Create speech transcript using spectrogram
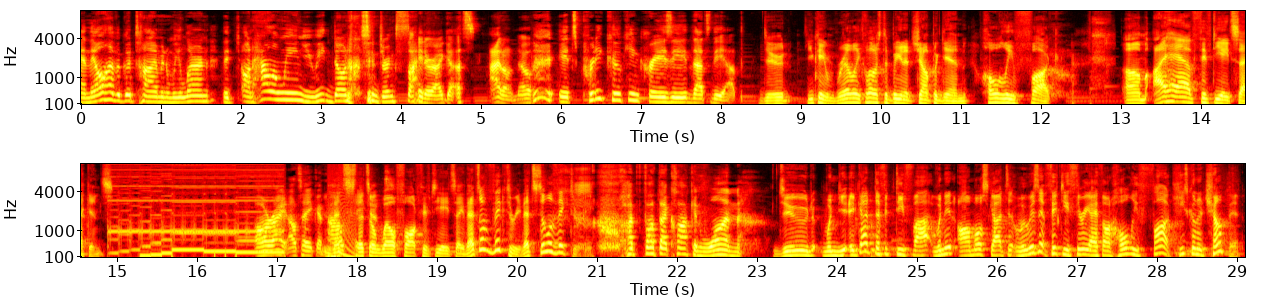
and they all have a good time. And we learn that on Halloween you eat donuts and drink cider. I guess I don't know. It's pretty kooky and crazy. That's the app. Dude, you came really close to being a chump again. Holy fuck. Um, I have 58 seconds. All right, I'll take it. I'll That's take that's a well fought 58 seconds. That's a victory. That's still a victory. I fought that clock and won. Dude, when you, it got to 55, when it almost got to, when it was at 53, I thought, holy fuck, he's gonna chump it.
